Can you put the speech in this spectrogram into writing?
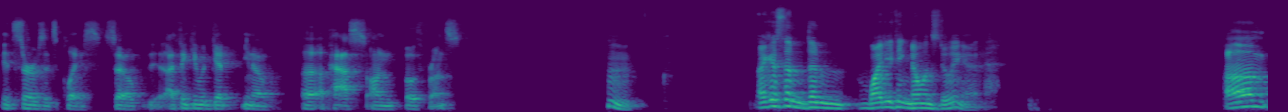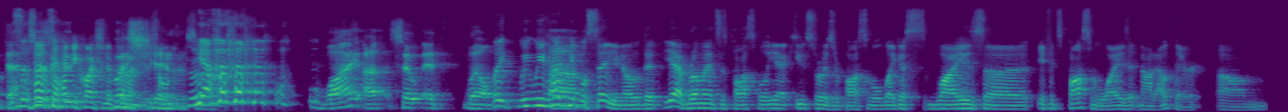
it serves its place. So I think you would get you know a, a pass on both fronts. Hmm. I guess then then why do you think no one's doing it? Um, that's, that's a, a heavy question to put question. on your shoulders. Yeah. Why? Uh, so it well, like we we've had um, people say, you know, that yeah, romance is possible. Yeah, cute stories are possible. I guess why is uh if it's possible, why is it not out there? Um,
